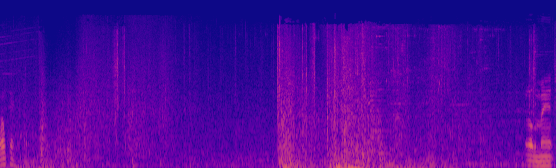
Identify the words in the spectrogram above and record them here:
Okay. The mats.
